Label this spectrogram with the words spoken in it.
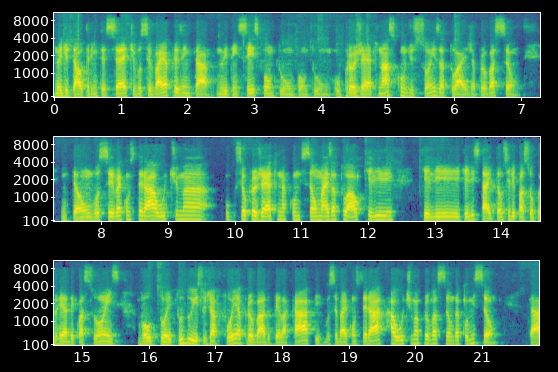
no edital 37, você vai apresentar no item 6.1.1 o projeto nas condições atuais de aprovação. Então, você vai considerar a última, o seu projeto na condição mais atual que ele, que ele, que ele está. Então, se ele passou por readequações, voltou e tudo isso já foi aprovado pela CAP, você vai considerar a última aprovação da comissão. Tá?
